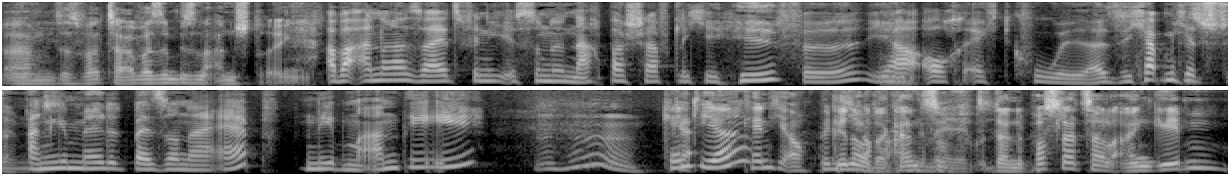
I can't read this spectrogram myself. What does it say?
Ähm, das war teilweise ein bisschen anstrengend. Aber andererseits finde ich, ist so eine nachbarschaftliche Hilfe ja auch echt cool. Also ich habe mich jetzt stimmt. angemeldet bei so einer App, nebenan.de. Kennt ihr? Kenn ich auch. Bin Genau, ich auch da kannst du deine Postleitzahl eingeben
